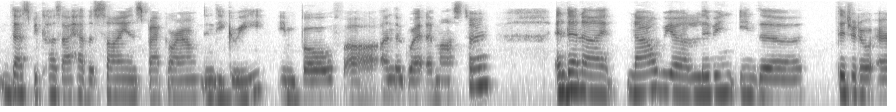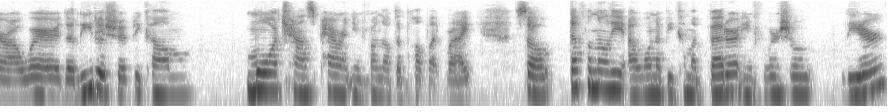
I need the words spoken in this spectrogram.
That's because I have a science background and degree in both uh, undergrad and master. And then I now we are living in the digital era where the leadership become more transparent in front of the public, right? So definitely I want to become a better influential leader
